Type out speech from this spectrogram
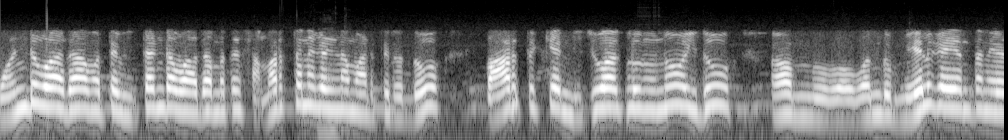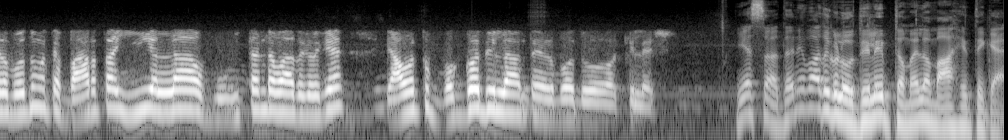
ಮೊಂಡುವಾದ ಮತ್ತೆ ವಿತಂಡವಾದ ಮತ್ತೆ ಸಮರ್ಥನೆಗಳನ್ನ ಮಾಡ್ತಿರೋದು ಭಾರತಕ್ಕೆ ನಿಜವಾಗ್ಲೂ ಇದು ಒಂದು ಮೇಲುಗೈ ಅಂತಾನೆ ಹೇಳ್ಬೋದು, ಮತ್ತೆ ಭಾರತ ಈ ಎಲ್ಲ ವಿತಂಡವಾದಗಳಿಗೆ ಯಾವತ್ತೂ ಬಗ್ಗೋದಿಲ್ಲ ಅಂತ ಹೇಳ್ಬೋದು ಅಖಿಲೇಶ್. ಎಸ್ ಧನ್ಯವಾದಗಳು ದಿಲೀಪ್ ತಮ್ಮೆಲ್ಲ ಮಾಹಿತಿಗೆ.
